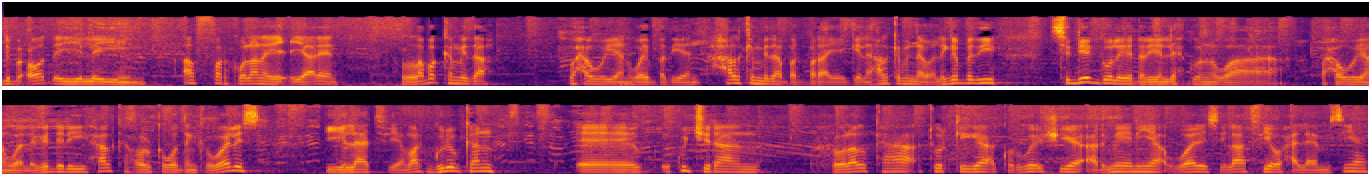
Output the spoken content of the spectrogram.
dhibcood ayay leeyihiin. Afar kulan ayay ciyaareen. Laba ka mid ah waxa weeyaan way badiyeen. Hal ka mid ah barbara ayay geleen hal ka midna waa laga badiyey. Sideed gool ayay dhaliyeen lix goolna waa waxa weeyaan waa laga dheliyey halka xulka wadanka welis iyo latvia. Marka gruubkan ee ku jiraan xulalka turkiga kroatia armenia welis iyo latvia waxaa la aaminsan yahay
